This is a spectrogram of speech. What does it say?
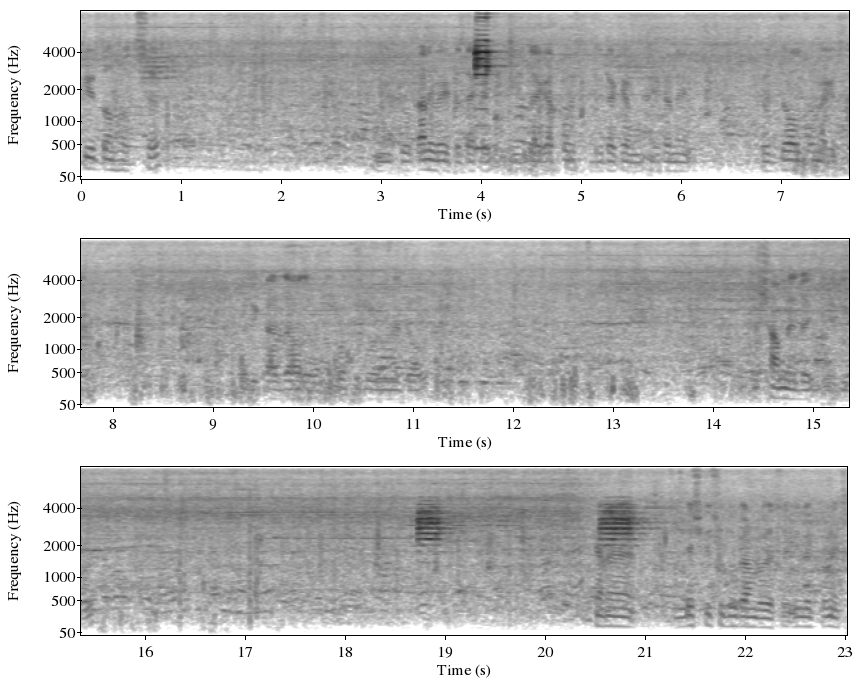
কীর্তন হচ্ছে। একটু কালীবাড়িটা দেখাই, এই জায়গার পরিস্থিতিটা কেমন? এখানে জল জমে গেছে। আর যাওয়া যাবে না, প্রচুর পরিমাণে জল। সামনে যাই এদিকে। এখানে বেশ কিছু দোকান রয়েছে ইলেকট্রনিক্স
